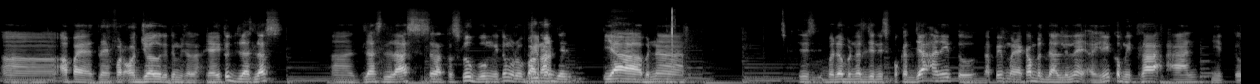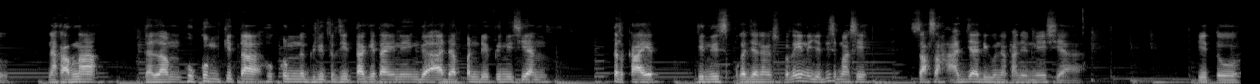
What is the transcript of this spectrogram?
uh, apa ya driver ojol gitu misalnya, ya itu jelas-jelas jelas-jelas uh, jelas lubung itu merupakan ya benar. Benar-benar jenis pekerjaan itu tapi mereka berdalilnya oh, ini kemitraan gitu. Nah karena dalam hukum kita hukum negeri tercipta kita ini nggak ada pendefinisian terkait jenis pekerjaan yang seperti ini jadi masih sah-sah aja digunakan di Indonesia gitu.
